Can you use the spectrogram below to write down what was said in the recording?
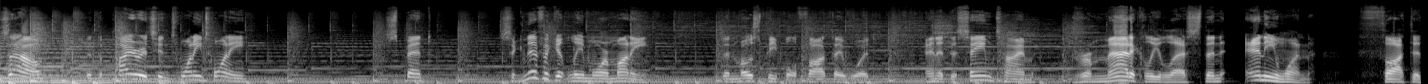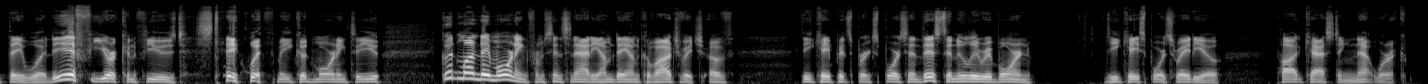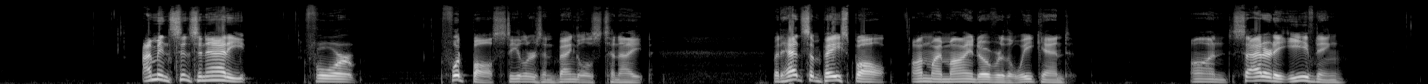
Turns out that the Pirates in 2020 spent significantly more money than most people thought they would, and at the same time, dramatically less than anyone thought that they would. If you're confused, stay with me. Good morning to you. Good Monday morning from Cincinnati. I'm Dan Kovacevic of DK Pittsburgh Sports, and this, the newly reborn DK Sports Radio podcasting network. I'm in Cincinnati for football, Steelers and Bengals tonight, but had some baseball on my mind over the weekend. On Saturday evening,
